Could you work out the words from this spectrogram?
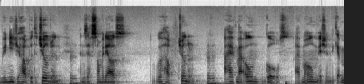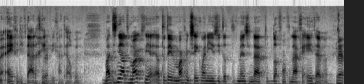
we need your help with the children. Hm. En dan zegt somebody else... will help the children. Mhm. I have my own goals. I have my own mission. Ik heb mijn eigen liefdadigheden die ik aan het helpen. Maar het is niet altijd, makkelijk, niet altijd even makkelijk. Zeker wanneer je ziet dat, dat mensen inderdaad tot de dag van vandaag geen eten hebben. Ja.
